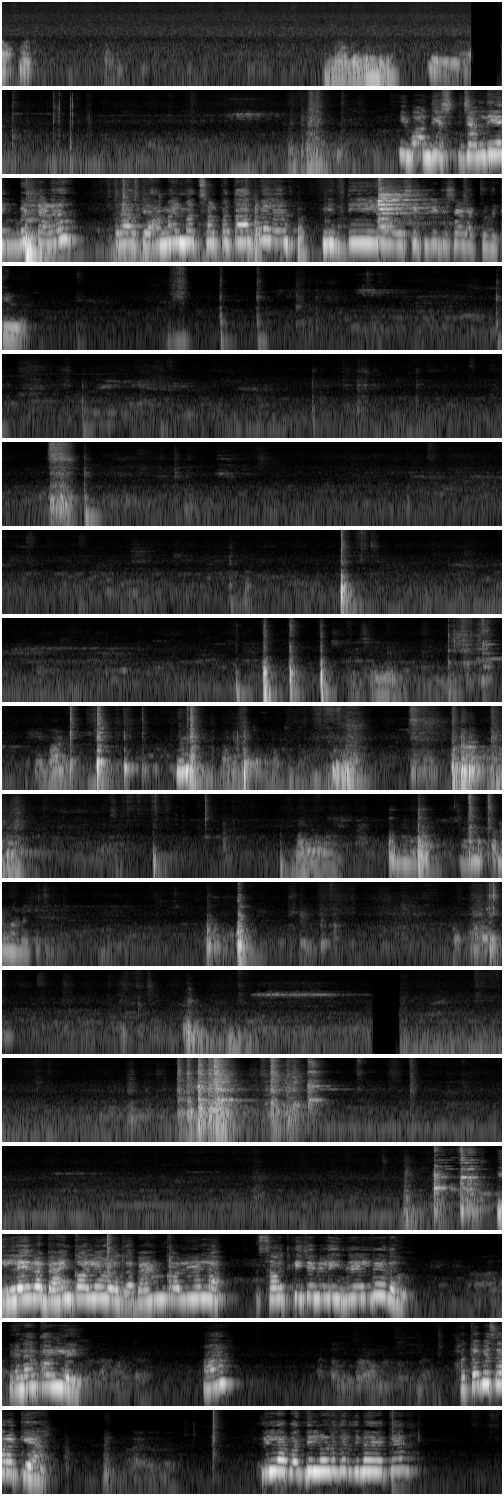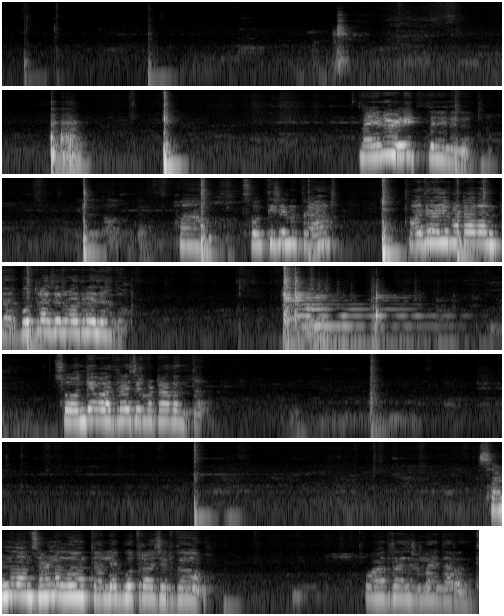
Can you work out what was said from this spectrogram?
ಬಾಫ್ ಮಾಡು ನಾ ಬಂದಿಲ್ಲ ಇವಾಗ ಎಷ್ಟು ಜಲ್ದಿ ಎದ್ದು ಬಿಡ್ತಾಳ ರಾತ್ರಿ ಆಮೇಲೆ ಮತ್ತೆ ಸ್ವಲ್ಪ ತಾದ್ಮೇಲೆ ನಿದ್ದಿ ಕಿಟಿ ಕಿಟಿ ಸ್ಟಾರ್ಟ್ ಆಗ್ತದೆ ಕೆಂದು ನೀವು ಮಾಡಿ ಹ್ಞೂ ನಮ್ಮ ಜೊತೆ ಹೋಗ್ತಿದ್ದ ಬರೋಣ ಹ್ಞೂ ಮಾಡೋದು ಇಲ್ಲೇ ಇದ್ರ ಬ್ಯಾಂಕ್ ಕಾಲನಿ ಒಳಗೆ ಬ್ಯಾಂಕ್ ಕಾಲನಿ ಅಲ್ಲ. ಸೌತ್ ಕಿಚನ್ ಅಲ್ಲಿ ಇದೆ? ಇಲ್ರಿ ಇದು ಕಾಲನಿ ಹಾ ಹತ್ತೊಂಬತ್ತು ಸಾವಿರಕ್ಕೆ ಇಲ್ಲ, ಬಂದಿಲ್ಲ ನೋಡಿದ್ರ ದಿನ ಯಾಕೆ? ನಾ ಏನೋ ಹೇಳಿದ್ದೆ ನಿನಗೆ. ಹಾ ಸೌತ್ ಕಿಚನ್ ಹತ್ರ. ವಾದರಾಜ ಮಠ ಅದಂತ ಭೂತರಾಜರು ವಾದರಾಜರದು. ಸೊ ಒಂದೇ ವಾದರಾಜರ ಮಠ ಸಣ್ಣದ ಸಣ್ಣದೊಂದು ಸಣ್ಣದು ಅಂತ, ಅಲ್ಲೇ ಭೂತರಾಜರದು ವಾದರಾಜರೆಲ್ಲ ಇದ್ದಾರಂತ.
